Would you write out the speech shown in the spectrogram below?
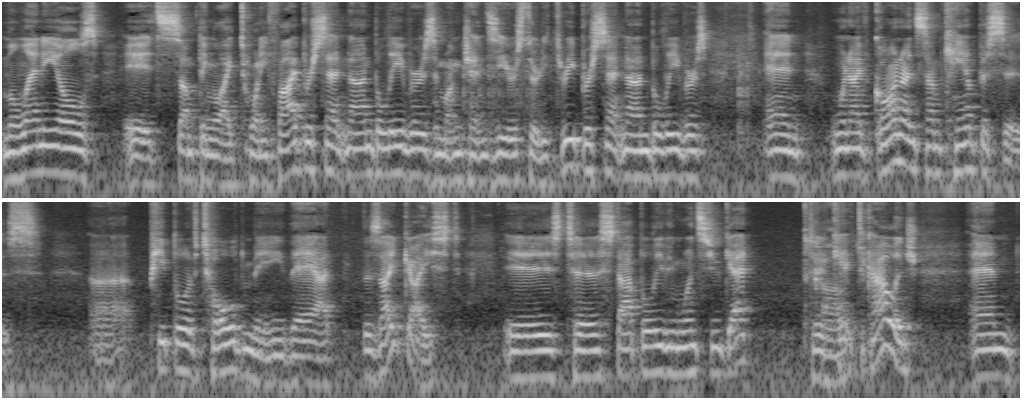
millennials, it's something like 25% non believers. Among Gen Zers, 33% non believers. And when I've gone on some campuses, uh, people have told me that the zeitgeist is to stop believing once you get to college. to college and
